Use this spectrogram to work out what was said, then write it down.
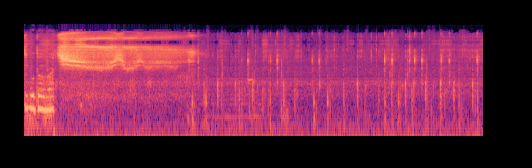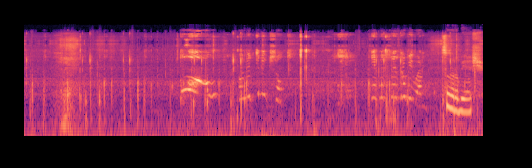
zbudować. Wow! Ale trickshot. Nie wiem co ja zrobiłem. Co zrobiłeś?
